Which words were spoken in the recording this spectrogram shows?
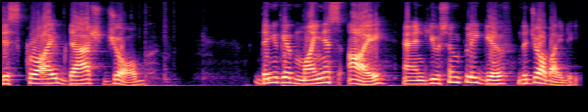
describe dash job. Then you give minus i and you simply give the job ID.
